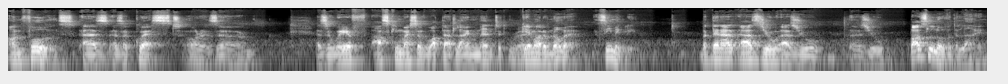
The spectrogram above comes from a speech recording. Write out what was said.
unfolds as as a quest or as a as a way of asking myself what that line meant. It came out of nowhere, seemingly. But then, as, as you as you as you puzzle over the line,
